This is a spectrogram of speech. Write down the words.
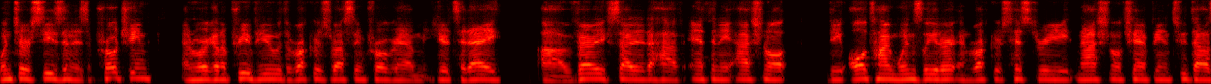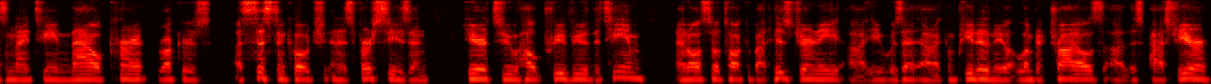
winter season is approaching and we're going to preview the Rutgers wrestling program here today. Uh, very excited to have Anthony Ashnault, the all-time wins leader in Rutgers history, national champion 2019, now current Rutgers assistant coach in his first season, here to help preview the team and also talk about his journey. Uh, he was uh, competed in the Olympic trials uh, this past year,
